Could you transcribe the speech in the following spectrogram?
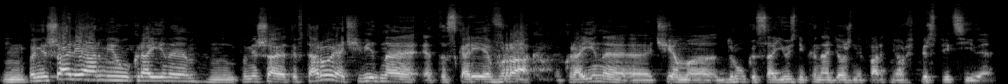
помешали армии Украины, помешают и второй. Очевидно, это скорее враг Украины, э, чем э, друг и союзник и надежный партнер в перспективе.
